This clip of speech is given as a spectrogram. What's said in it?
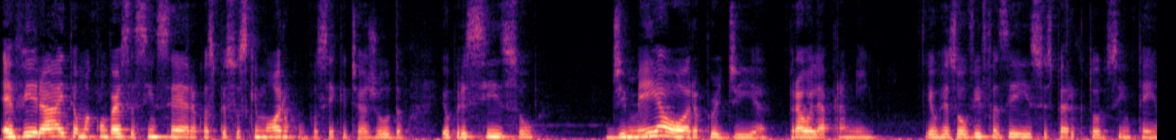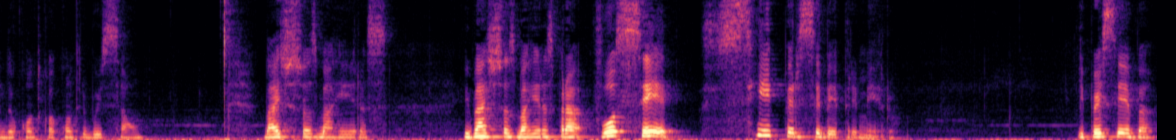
É virar e ter uma conversa sincera com as pessoas que moram com você, que te ajudam. Eu preciso de meia hora por dia para olhar para mim. Eu resolvi fazer isso, espero que todos entendam. Eu conto com a contribuição. Baixe suas barreiras. E baixe suas barreiras para você se perceber primeiro. E perceba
